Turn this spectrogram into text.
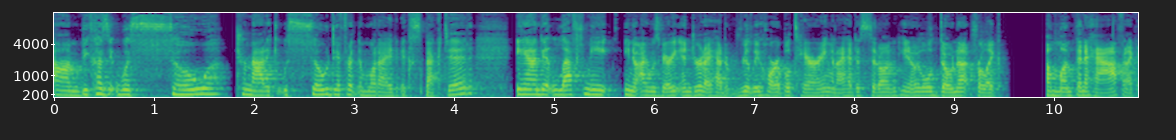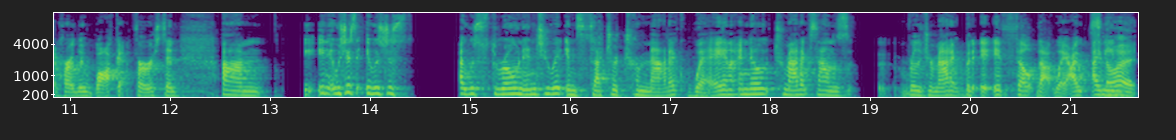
um, because it was so traumatic. It was so different than what I had expected. And it left me, you know, I was very injured. I had a really horrible tearing and I had to sit on, you know, a little donut for like a month and a half and I could hardly walk at first. And um, it, it was just, it was just, I was thrown into it in such a traumatic way. And I know traumatic sounds really dramatic, but it, it felt that way. I, I mean, not,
